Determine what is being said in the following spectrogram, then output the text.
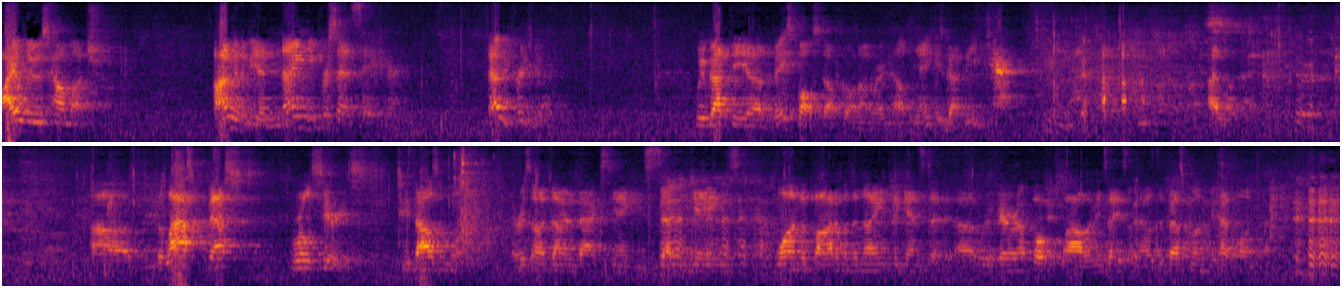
I lose how much? I'm going to be a 90% savior. That'd be pretty good. We've got the, uh, the baseball stuff going on right now. The Yankees got beat. I love that. Uh, the last best World Series, 2001. Arizona Diamondbacks, Yankees, seven games, won the bottom of the ninth against uh, Rivera. Oh, wow, let me tell you something. That was the best one we had in a long time.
